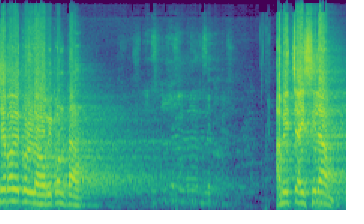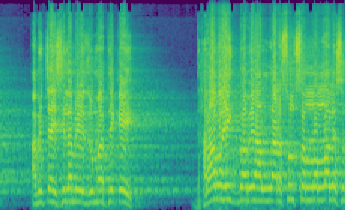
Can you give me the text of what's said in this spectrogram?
সেভাবে করলে হবে, কোনটা? আমি চাইছিলাম আমি চাইছিলাম এই জুমা থেকে ধারাবাহিকভাবে আল্লাহ রাসুল আলাইহি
